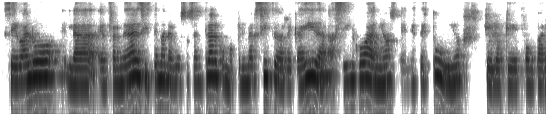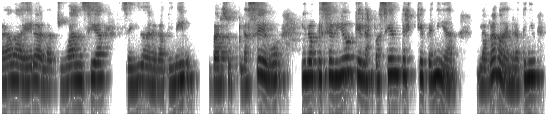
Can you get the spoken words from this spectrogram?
se evaluó la enfermedad del sistema nervioso central como primer sitio de recaída a cinco años en este estudio, que lo que comparaba era la adyuvancia seguido de neratinib versus placebo, y lo que se vio que las pacientes que tenían la rama de neratinib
